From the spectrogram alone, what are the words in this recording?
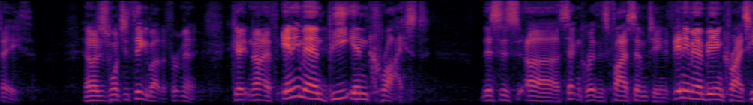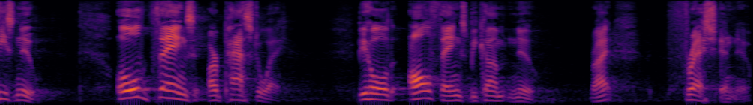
faith? And I just want you to think about that for a minute. Okay, now if any man be in Christ, this is uh, 2 Corinthians 5.17. If any man be in Christ, he's new. Old things are passed away. Behold, all things become new, right? Fresh and new.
